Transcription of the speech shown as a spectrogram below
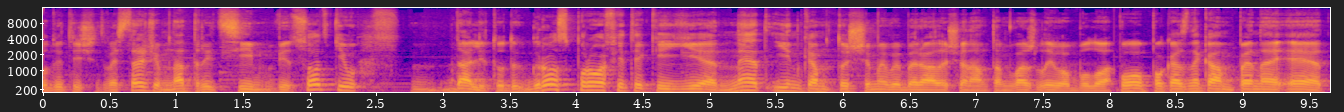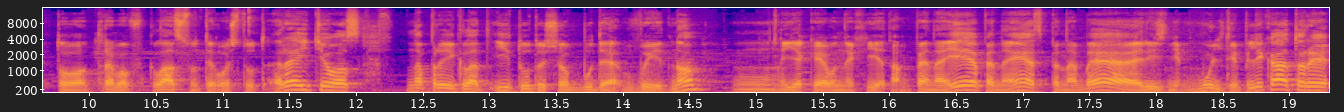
у 2023 на 37%. Далі тут gross profit, який є, net income, то що ми вибирали, що нам там важливо було. По показникам PNE, то треба вкласнути ось тут ratios, наприклад, і тут ось буде видно, яке у них є там PNE, PNS, PNB, різні мультиплікатори.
